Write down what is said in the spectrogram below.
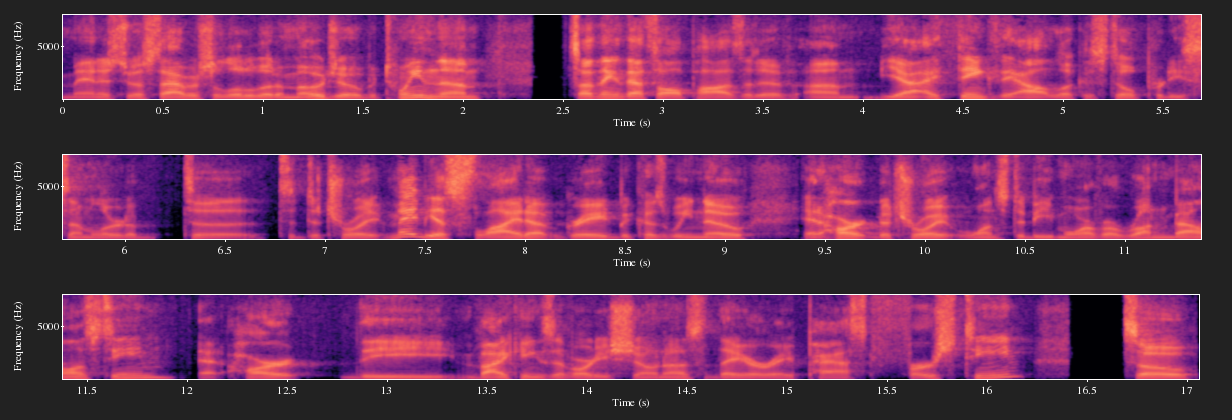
managed to establish a little bit of mojo between them. So I think that's all positive. Um, yeah, I think the outlook is still pretty similar to, to to Detroit. Maybe a slight upgrade because we know at heart Detroit wants to be more of a run balance team. At heart, the Vikings have already shown us they are a pass first team. So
